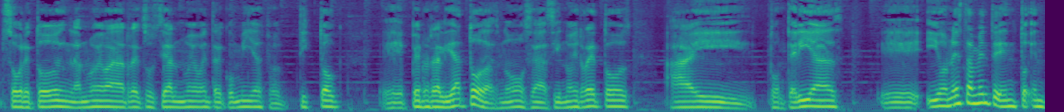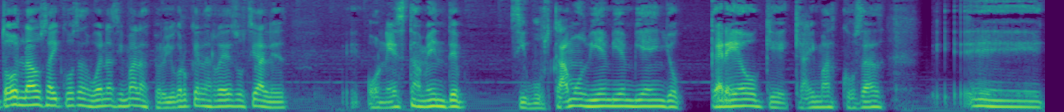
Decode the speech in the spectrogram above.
sobre todo en la nueva red social, nueva entre comillas, TikTok, eh, pero en realidad todas, ¿no? O sea, si no hay retos, hay tonterías, eh, y honestamente en, todos lados hay cosas buenas y malas, pero yo creo que en las redes sociales, eh, honestamente, si buscamos bien, bien, bien, yo creo que hay más cosas eh,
